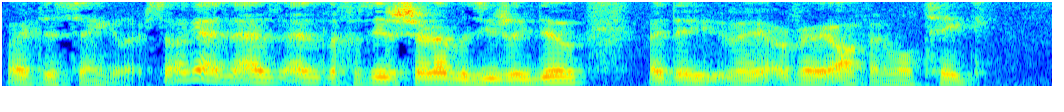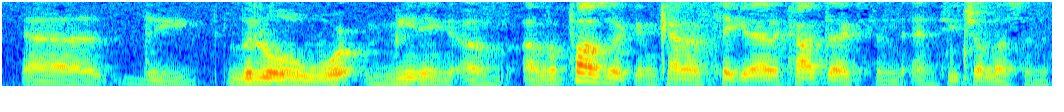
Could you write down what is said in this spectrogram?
Right to singular. So again, as, as the Hasidic Rebbe's usually do, right, they very, very often will take uh, the literal wor- meaning of, of a pasuk and kind of take it out of context and, and teach a lesson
